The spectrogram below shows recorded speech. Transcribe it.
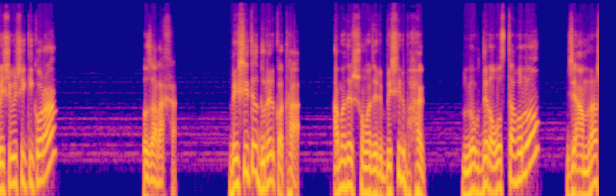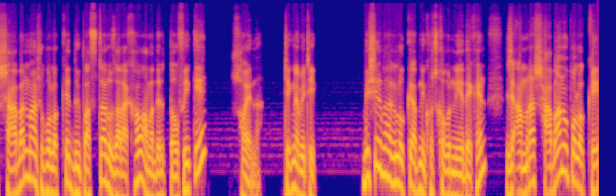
বেশি বেশি কি করা? রোজা রাখা। বেশি তো দূরের কথা, আমাদের সমাজের বেশিরভাগ লোকদের অবস্থা হলো যে আমরা শাবান মাস উপলক্ষে দুই পাঁচটা রোজা রাখাও আমাদের তৌফিকে হয় না। ঠিক না বে ঠিক? বেশিরভাগ লোককে আপনি খোঁজ খবর নিয়ে দেখেন যে আমরা সাবান উপলক্ষে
